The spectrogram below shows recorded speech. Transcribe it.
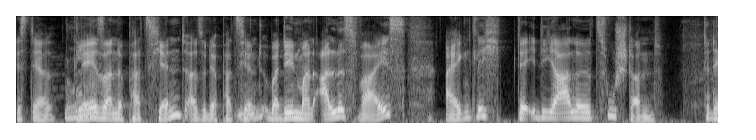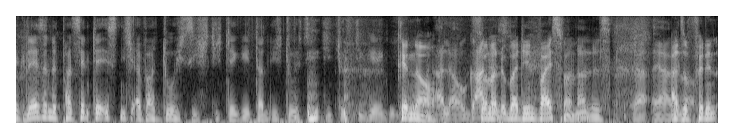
ist der gläserne Patient, also der Patient, über den man alles weiß, eigentlich der ideale Zustand. So, der gläserne Patient, der ist nicht einfach durchsichtig, der geht dann nicht durchsichtig durch die Gegend. Genau, sondern über den weiß man sondern- alles. Ja, ja, also genau. für den,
